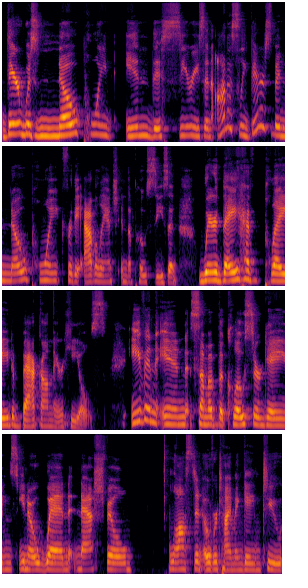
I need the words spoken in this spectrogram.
there was no point in this series. And honestly, there's been no point for the Avalanche in the postseason where they have played back on their heels. Even in some of the closer games, you know, when Nashville lost in overtime in game two.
